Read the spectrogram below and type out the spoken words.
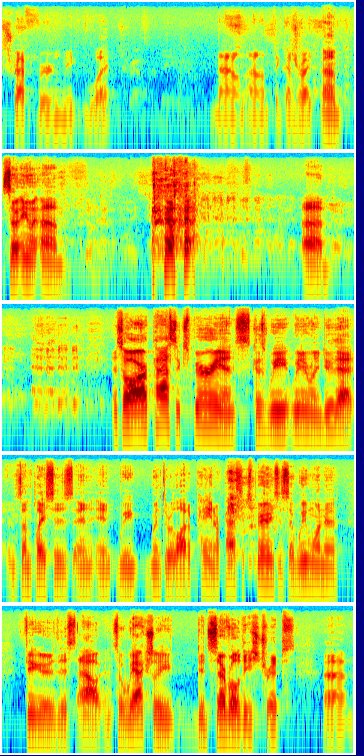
Stratford, what? No, I don't, I don't think that's right. Um, so anyway, um, um, and so our past experience, because we, we didn't really do that in some places, and, and we went through a lot of pain. Our past experiences said we want to figure this out, and so we actually did several of these trips. Um,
